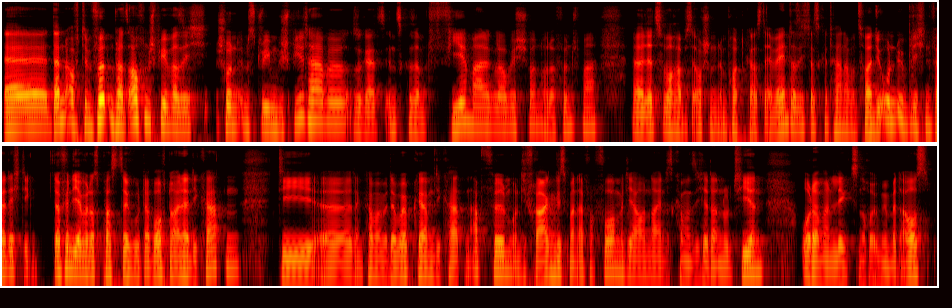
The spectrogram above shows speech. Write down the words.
Äh, dann auf dem vierten Platz auch ein Spiel, was ich schon im Stream gespielt habe, sogar jetzt insgesamt viermal, glaube ich schon, oder fünfmal. Äh, letzte Woche habe ich es auch schon im Podcast erwähnt, dass ich das getan habe, und zwar die unüblichen Verdächtigen. Da finde ich aber, das passt sehr gut. Da braucht nur einer die Karten, die, äh, dann kann man mit der Webcam die Karten abfilmen und die Fragen liest man einfach vor mit Ja und Nein. Das kann man sich ja dann notieren oder man legt es noch irgendwie mit aus.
